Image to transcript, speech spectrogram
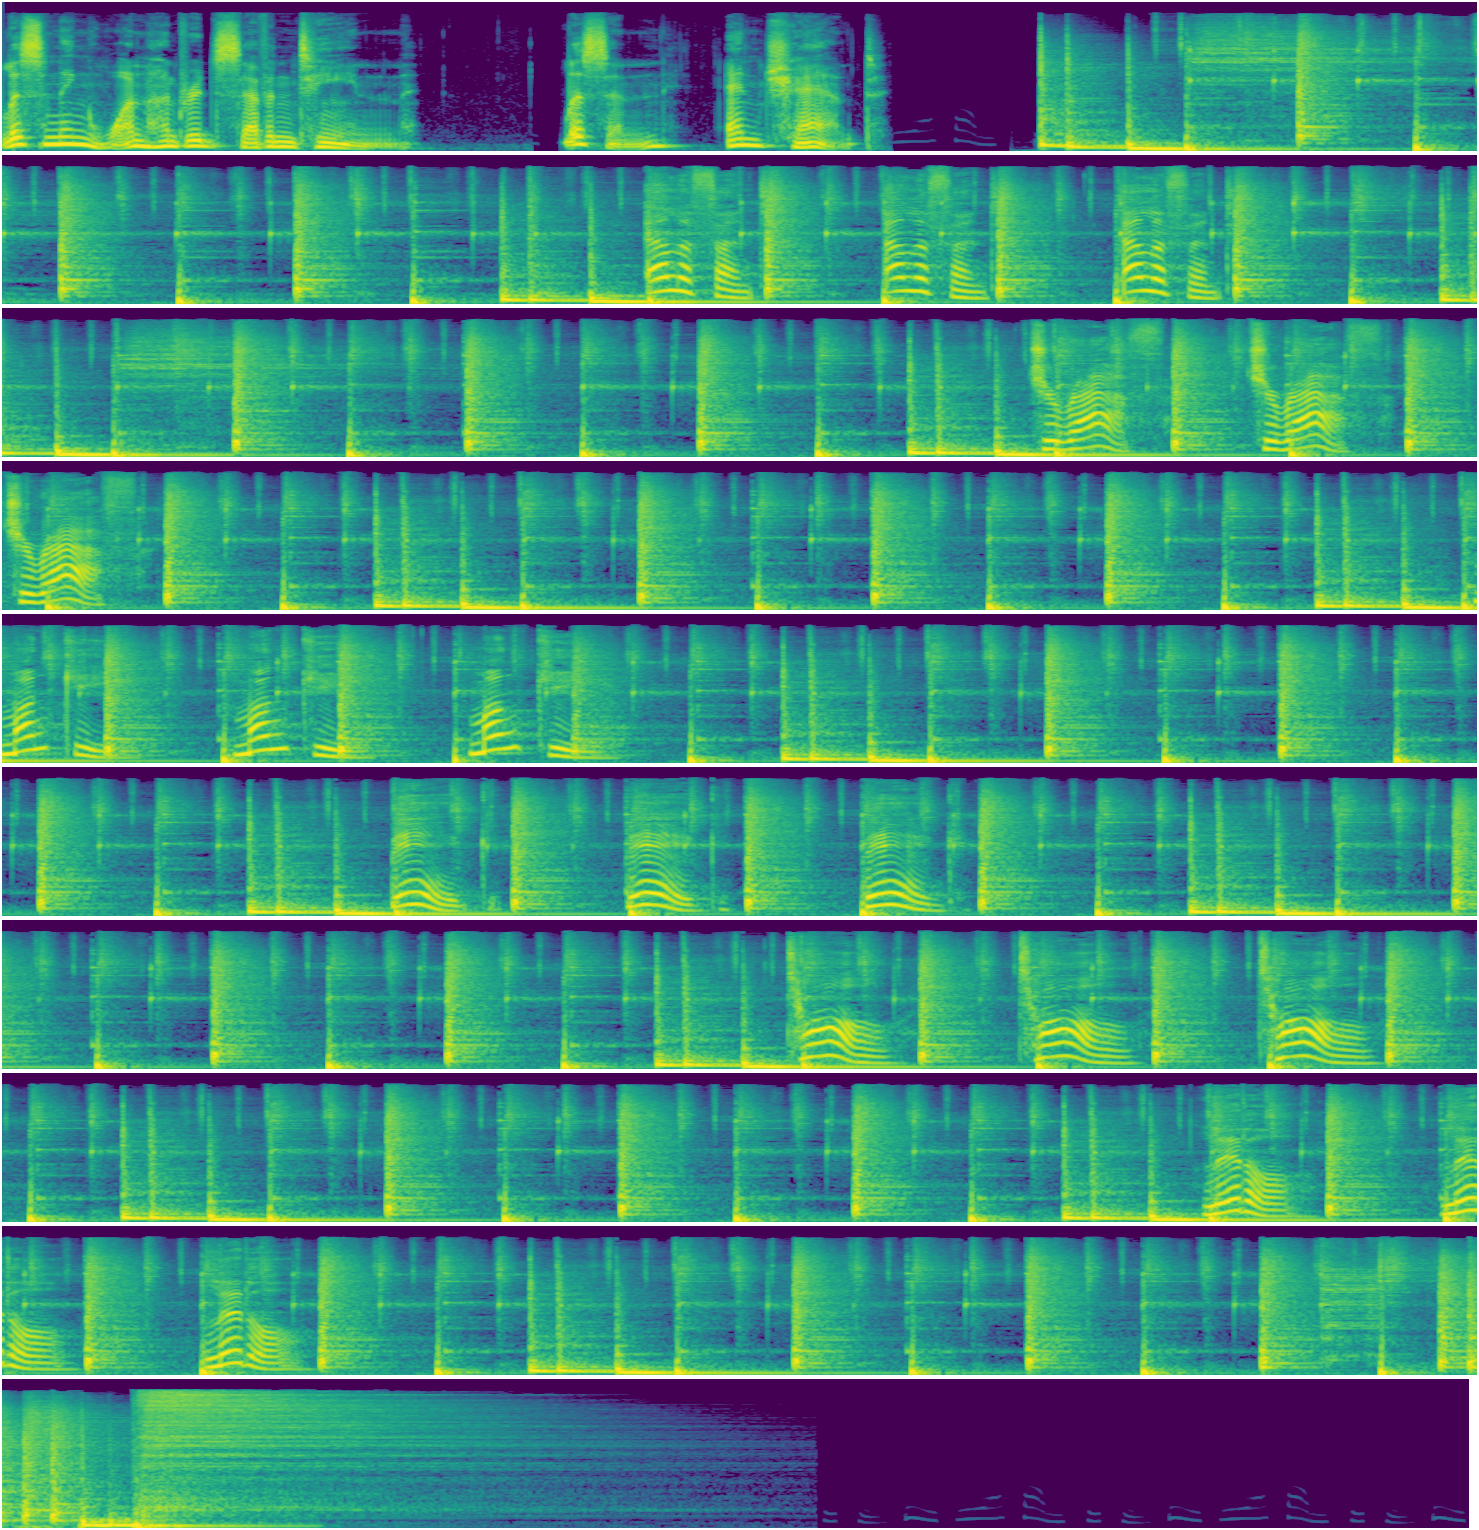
Listening 117. Listen and chant. Elephant, elephant, elephant. Giraffe, giraffe, giraffe. Monkey, monkey, monkey. Big, big, big. Tall, tall, tall. Little, little, little.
